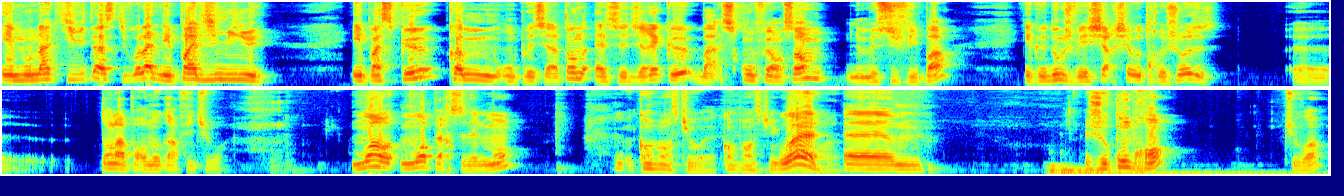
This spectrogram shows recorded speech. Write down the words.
et mon activité à ce niveau-là n'est pas diminuée. Et parce que, comme on peut s'y attendre, elle se dirait que, bah, ce qu'on fait ensemble ne me suffit pas, et que donc je vais chercher autre chose, euh, dans la pornographie, tu vois. Moi, moi, personnellement, Qu'en penses-tu, ouais? Qu'en penses-tu? Ouais, euh, je comprends, tu vois,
